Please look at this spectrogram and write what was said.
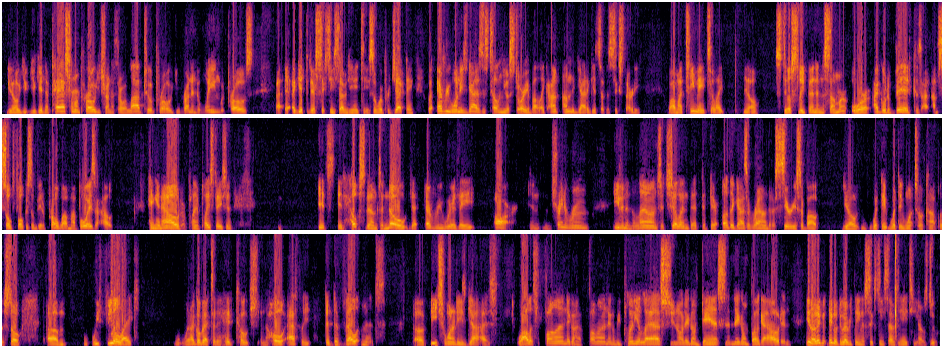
You know, you, you're getting a pass from a pro, you're trying to throw a lob to a pro, you're running the wing with pros. I, I get that they're 16, 17, 18, so we're projecting, but every one of these guys is telling you a story about like I'm I'm the guy that gets up at 6:30, while my teammates are like, you know, still sleeping in the summer, or I go to bed because I'm so focused on being a pro while my boys are out hanging out or playing PlayStation. It's it helps them to know that everywhere they are in, in the training room, even in the lounge, they're chilling. That that there are other guys around that are serious about you know what they what they want to accomplish. So um, we feel like when I go back to the head coach and the whole athlete, the development of each one of these guys. While it's fun, they're gonna have fun. They're gonna be plenty of laughs. You know, they're gonna dance and they're gonna bug out, and you know, they they're gonna do everything the 16, 17, 18 year olds do.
